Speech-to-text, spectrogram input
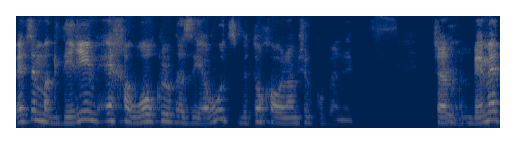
בעצם מגדירים איך ה-workload הזה ירוץ בתוך העולם של Kubernetes. עכשיו, באמת,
